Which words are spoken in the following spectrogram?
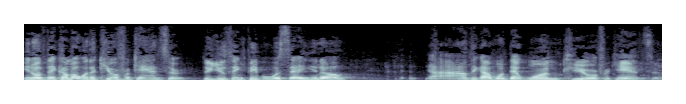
you know, if they come up with a cure for cancer, do you think people would say, you know, I don't think I want that one cure for cancer?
